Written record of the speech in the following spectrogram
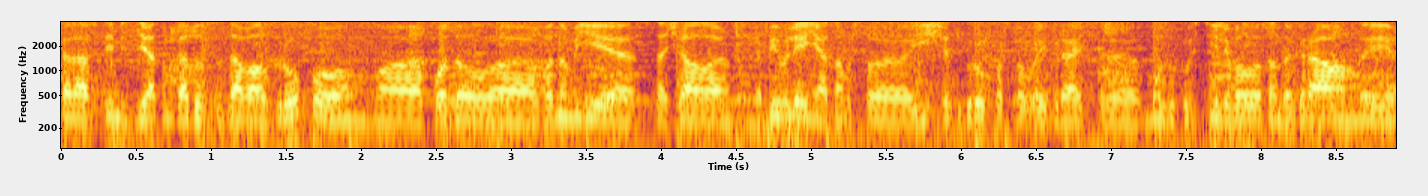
когда в 79 году создавал группу, он э, подал э, в НМЕ сначала объявление о том, что ищет группу, чтобы играть э, музыку в стиле Velvet Underground и,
